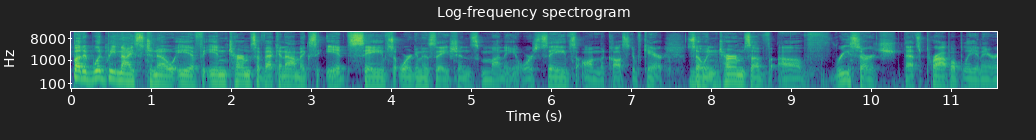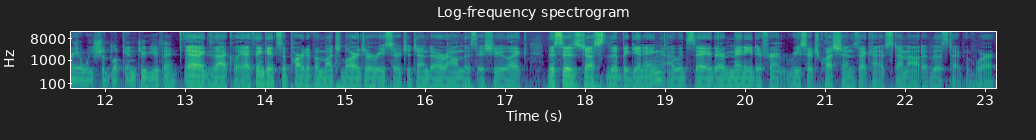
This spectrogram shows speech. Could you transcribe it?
But it would be nice to know if, in terms of economics, it saves organizations money or saves on the cost of care. So, mm-hmm. in terms of, of research, that's probably an area we should look into, you think? Yeah, exactly exactly. I think it's a part of a much larger research agenda around this issue. Like, this is just the beginning. I would say there are many different research questions that kind of stem out of this type of work.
